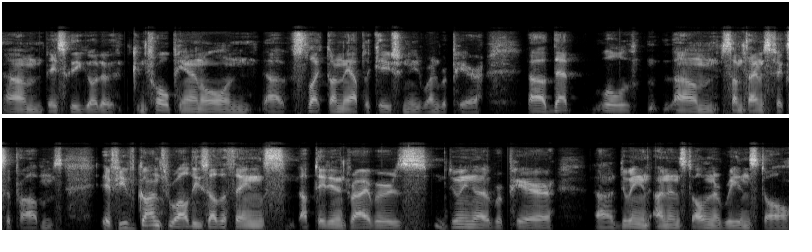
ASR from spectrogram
Um, basically, go to Control Panel and uh, select on the application you run repair. Uh, that will um, sometimes fix the problems. If you've gone through all these other things, updating the drivers, doing a repair, uh, doing an uninstall and a reinstall,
